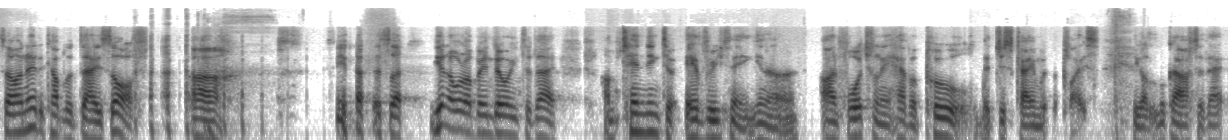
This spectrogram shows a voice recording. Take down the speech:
so I need a couple of days off. Uh, you know, so you know what I've been doing today. I'm tending to everything. You know, I unfortunately have a pool that just came with the place. You got to look after that.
